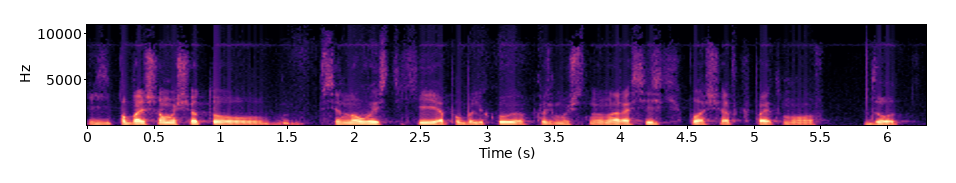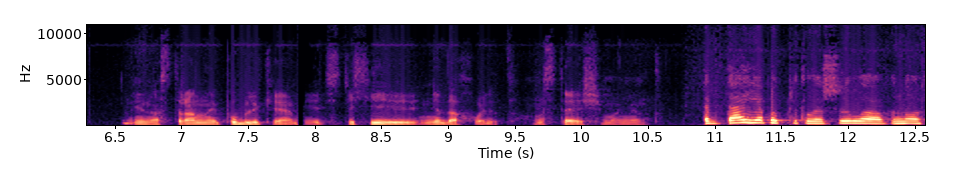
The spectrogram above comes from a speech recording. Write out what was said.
И по большому счету все новые стихи я публикую преимущественно на российских площадках, поэтому до иностранной публики эти стихи не доходят в настоящий момент. Тогда я бы предложила вновь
